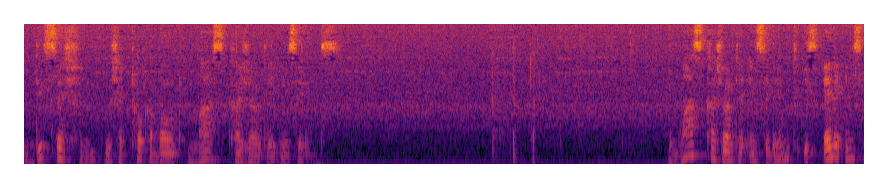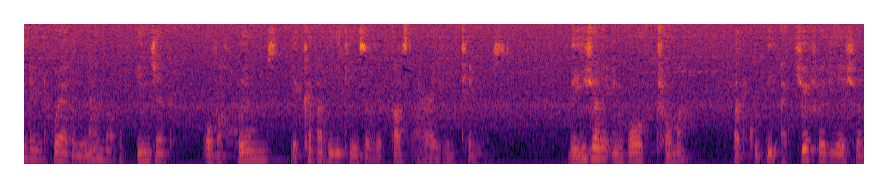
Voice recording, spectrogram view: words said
In this session, we shall talk about mass casualty incidents. A mass casualty incident is any incident where the number of injured overwhelms the capabilities of the first arriving teams. They usually involve trauma, but could be acute radiation,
